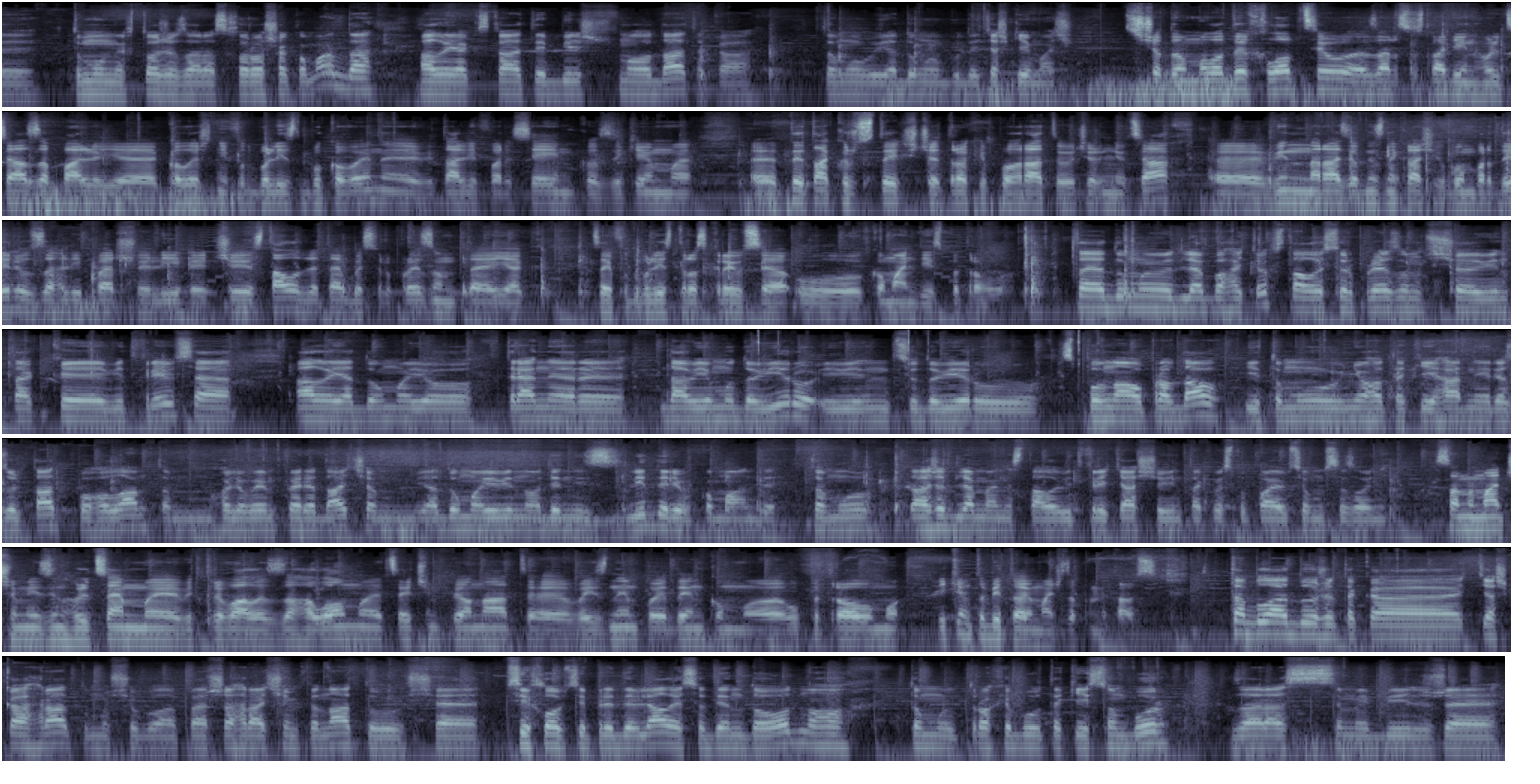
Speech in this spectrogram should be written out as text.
тому у них теж зараз хороша команда, але як сказати, більш молода така. Тому я думаю, буде тяжкий матч. Щодо молодих хлопців, зараз у складі Інгульця запалює колишній футболіст Буковини Віталій Фарсєєнко, з яким е, ти також встиг ще трохи пограти у Чернівцях. Е, Він наразі один з найкращих бомбардирів взагалі першої ліги. Чи стало для тебе сюрпризом те, як цей футболіст розкрився у команді із Петрового? Та я думаю, для багатьох стало сюрпризом, що він так е, відкрився. Але я думаю, тренер е, дав йому довіру, і він цю довіру сповна оправдав. І тому в нього такий гарний результат по голам, там гольовим передачам. Я думаю, він один із лідерів команди. Тому навіть для мене стало відкриття, що він так виступає в цьому сезоні. Саме матчем із Інгульцем ми відкривали загалом е, цей чемпіонат е, виїзним поєдинком у Петровому. Яким тобі той матч запам'ятався? Та була дуже така тяжка гра, тому що була перша гра чемпіонату. Ще всі хлопці придивлялись один до одного, тому трохи був такий сумбур. Зараз ми більше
